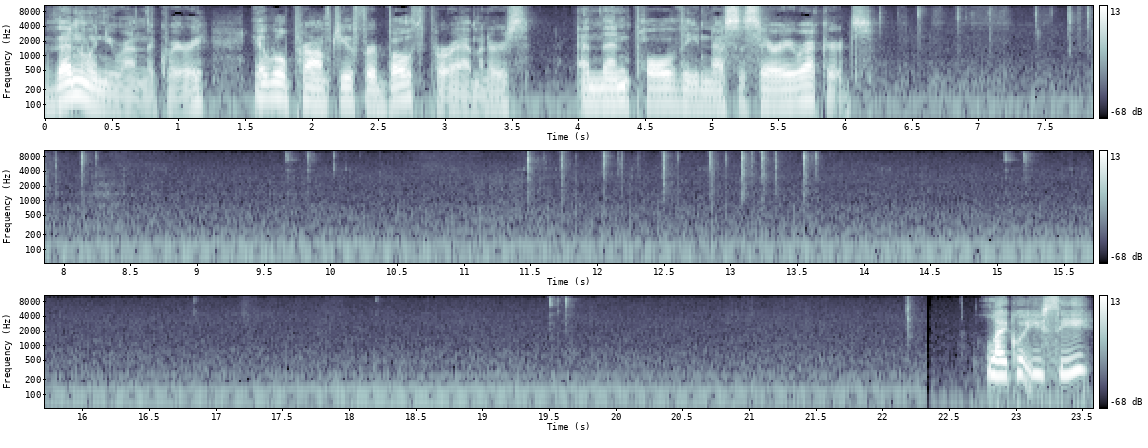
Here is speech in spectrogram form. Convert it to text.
Then when you run the query, it will prompt you for both parameters and then pull the necessary records. Like what you see?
